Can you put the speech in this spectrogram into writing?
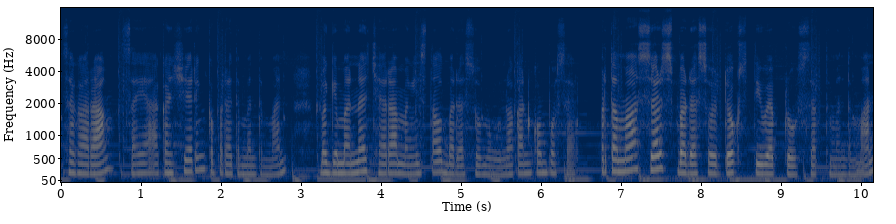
Sekarang, saya akan sharing kepada teman-teman bagaimana cara menginstal Badaso menggunakan Composer. Pertama, search Badaso Docs di web browser teman-teman.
